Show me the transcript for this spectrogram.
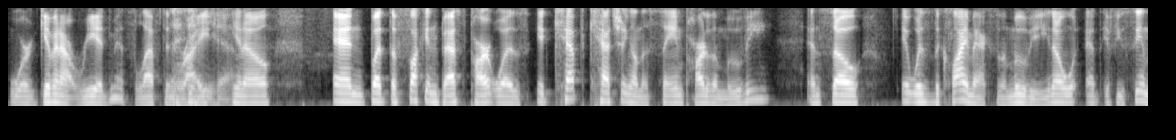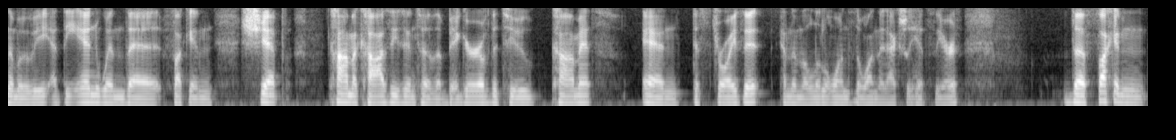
we're giving out readmits left and right, Yeah. you know? And but the fucking best part was it kept catching on the same part of the movie. And so it was the climax of the movie. You know, at- if you've seen the movie, at the end when the fucking ship kamikazes into the bigger of the two comets and destroys it, and then the little one's the one that actually hits the earth. The fucking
